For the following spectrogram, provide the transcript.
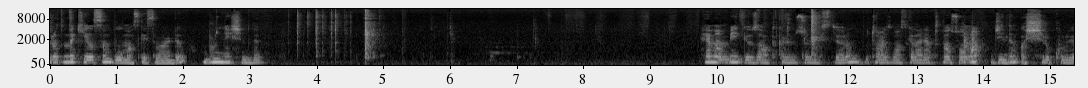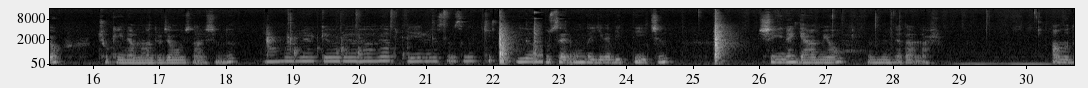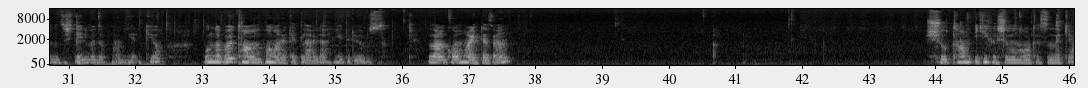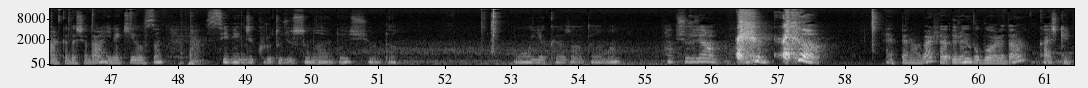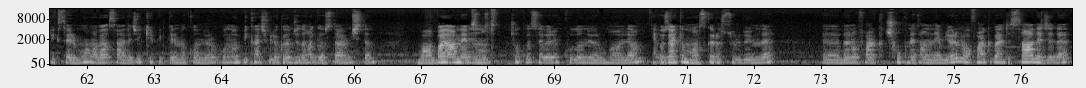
Suratımda Kiehl's'ın bu maskesi vardı. Bu ne şimdi? Hemen bir gözaltı kremi sürmek istiyorum. Bu tarz maskeler yaptıktan sonra cildim aşırı kuruyor. Çok iyi nemlendireceğim o yüzden şimdi. Normale göre hayat biraz hızlı gidiyor. Bu serumum da yine bittiği için şeyine gelmiyor. Hmm, Ne derler? Anladınız işte elime dökmem gerekiyor. Bunu da böyle tampon hareketlerle yediriyoruz. Lancome Hydrogen. Şu tam iki kaşımın ortasındaki arkadaşa da yine Kiehl's'ın sivilce kurutucusu nerede? Şurada. Oo yakıyor zaten aman. Hapşuracağım. Hep beraber. Ee, Ürün bu bu arada. Kaş kirpik serumu ama ben sadece kirpiklerime kullanıyorum. Bunu birkaç vlog önce daha göstermiştim. Ba- Bayağı memnunum. Çok da severek kullanıyorum hala. Yani özellikle maskara sürdüğümde e, ben o farkı çok net anlayabiliyorum ve o farkı bence sadece de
